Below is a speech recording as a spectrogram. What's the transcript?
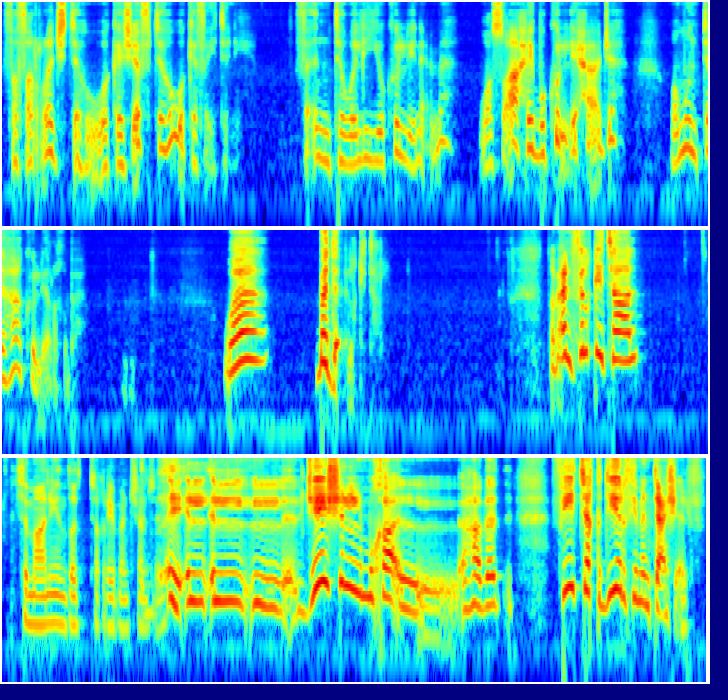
ففرجته وكشفته وكفيتني. فأنت ولي كل نعمة وصاحب كل حاجة ومنتهى كل رغبة. وبدأ القتال. طبعا في القتال 80 ضد تقريبا شمس اي ال- ال- الجيش المخا... ال- هذا في تقدير 18000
